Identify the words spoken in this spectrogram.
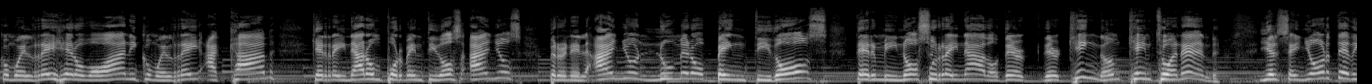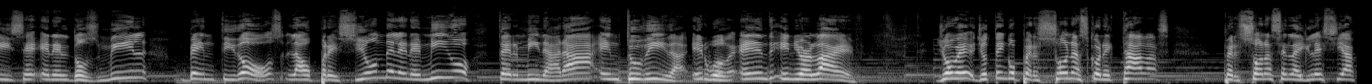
como el rey Jeroboam y como el rey Acab, que reinaron por 22 años, pero en el año número 22 terminó su reinado. Their, their kingdom came to an end. Y el Señor te dice en el 2022, la opresión del enemigo terminará en tu vida. It will end in your life. Yo, yo tengo personas conectadas personas en la iglesia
